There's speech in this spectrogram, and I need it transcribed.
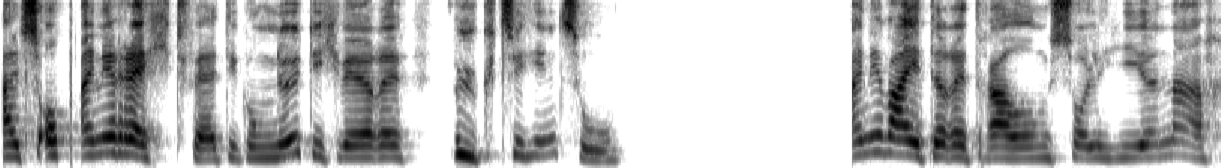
Als ob eine Rechtfertigung nötig wäre, fügt sie hinzu. Eine weitere Trauung soll hier nach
